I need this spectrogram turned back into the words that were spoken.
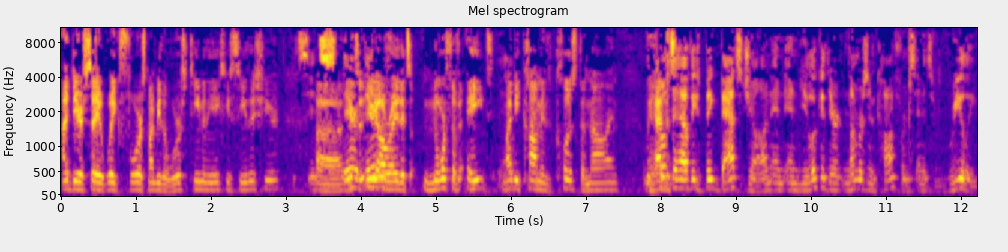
I dare say Wake Forest might be the worst team in the ACC this year. It's, it's, Uh, they're, it's an they're, ERA that's north of eight, might be climbing close to nine. We they're supposed to have these big bats, John, and, and you look at their numbers in conference, and it's really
